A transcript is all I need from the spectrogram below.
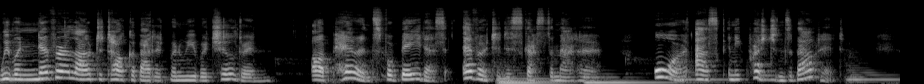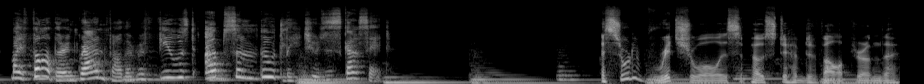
We were never allowed to talk about it when we were children. Our parents forbade us ever to discuss the matter or ask any questions about it. My father and grandfather refused absolutely to discuss it. A sort of ritual is supposed to have developed around the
